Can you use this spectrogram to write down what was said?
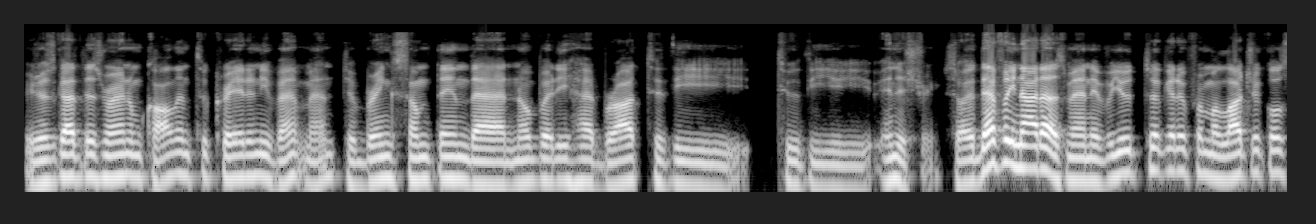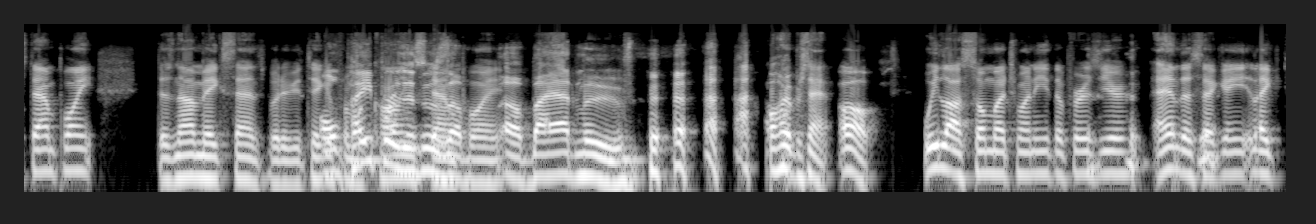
we just got this random calling to create an event, man, to bring something that nobody had brought to the to the industry. So definitely not us, man. If you took it from a logical standpoint, does not make sense. But if you take on it from paper, a this was a, a bad move. 100 percent. Oh, we lost so much money the first year and the second. Like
